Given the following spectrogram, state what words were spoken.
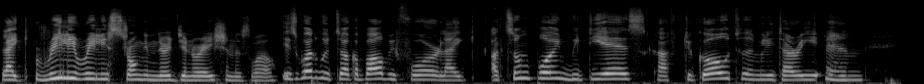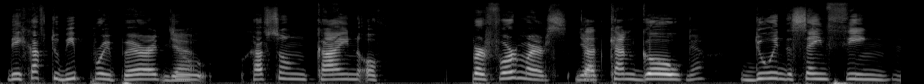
like really, really strong in their generation as well. It's what we talked about before. Like at some point, BTS have to go to the military Hmm. and they have to be prepared Yeah. to have some kind of performers Yeah. that can go Yeah. doing the same thing Hmm.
